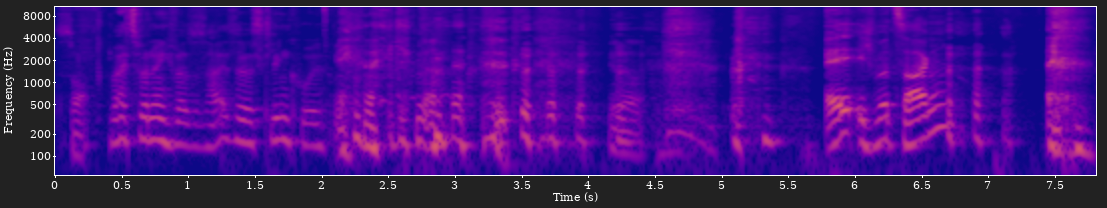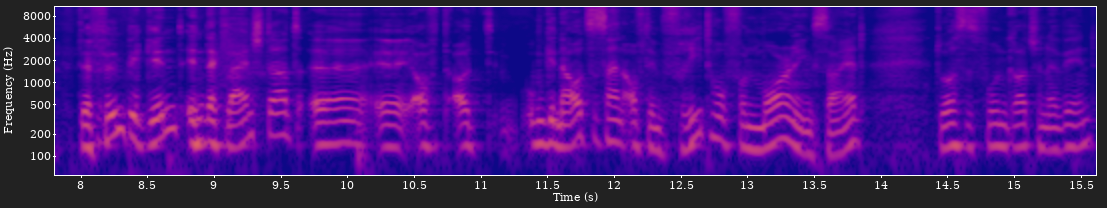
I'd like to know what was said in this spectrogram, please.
So. Weißt du nicht, was das heißt, aber es klingt cool. genau. genau. Ey, ich würde sagen, der Film beginnt in der Kleinstadt, äh, äh, auf, auf, um genau zu sein, auf dem Friedhof von Morningside. Du hast es vorhin gerade schon erwähnt.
